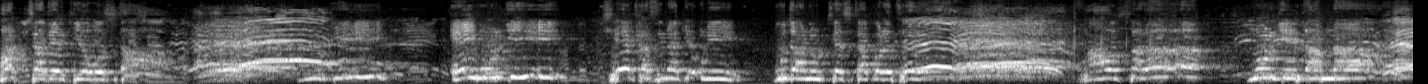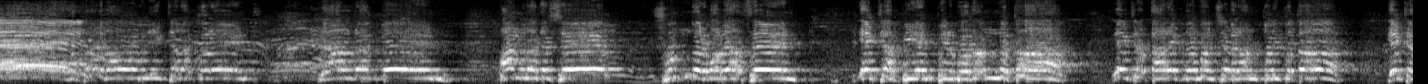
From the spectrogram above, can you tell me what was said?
বাচ্চাদের কি অবস্থা? মুরগি, এই মুরগি শেখ হাসিনাকে উনি বুঝানোর চেষ্টা করেছে। মুরগির দাম না। আওয়ামী লীগ যারা করেন খেয়াল রাখবেন বাংলাদেশে সুন্দরভাবে আছেন। এটা বিএনপির বদান্যতা এটা তারেক রহমান সাহেবের আন্তরিকতা এটা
